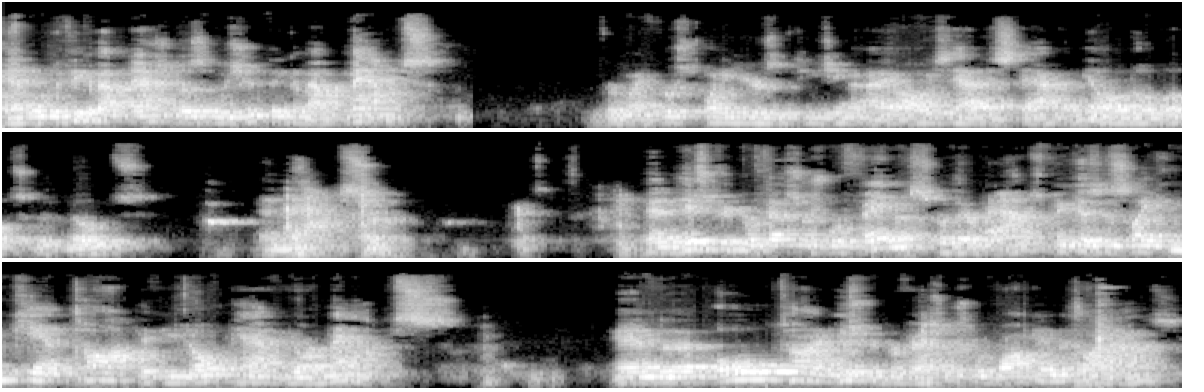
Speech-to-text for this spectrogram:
And when we think about nationalism, we should think about maps. For my first 20 years of teaching, I always had a stack of yellow notebooks with notes and maps. And history professors were famous for their maps because it's like you can't talk if you don't have your maps. And the old time history professors would walk into class,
